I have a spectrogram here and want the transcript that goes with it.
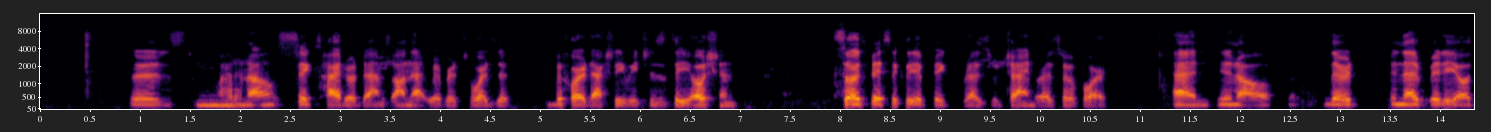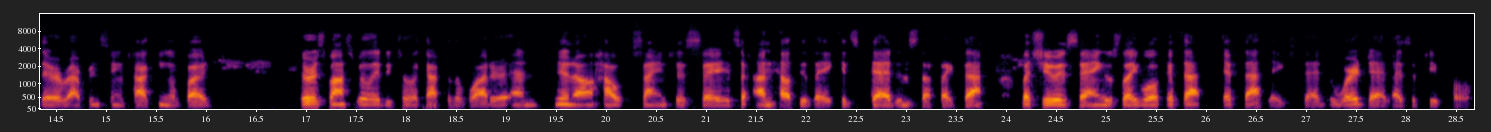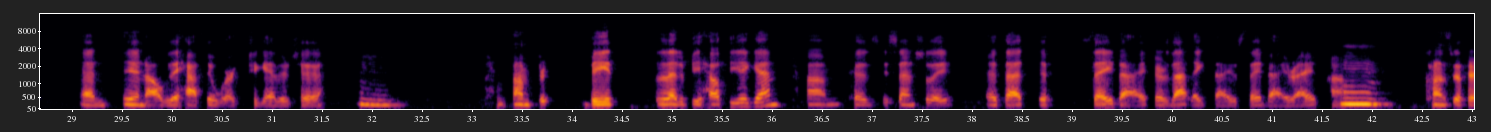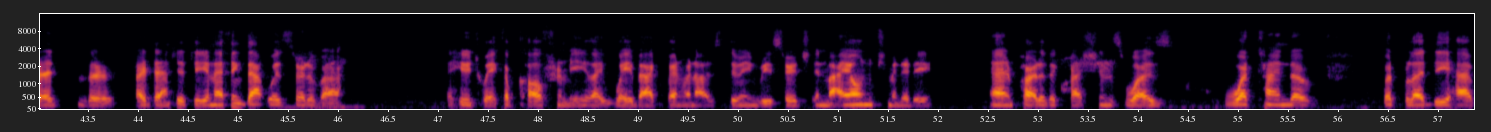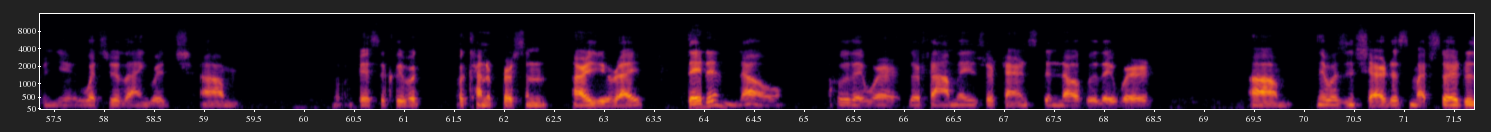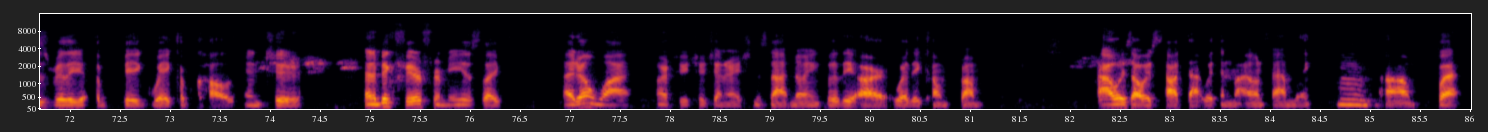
There's mm. I don't know six hydro dams on that river towards it before it actually reaches the ocean. So it's basically a big res- giant reservoir, and you know they're in that video they're referencing talking about the responsibility to look after the water and you know how scientists say it's an unhealthy lake it's dead and stuff like that. But she was saying it was like well if that if that lake's dead we're dead as a people. And you know they have to work together to mm. um, be let it be healthy again because um, essentially if that if they die or that lake dies they die right um, mm. comes with their their identity and i think that was sort of a a huge wake up call for me, like way back when when I was doing research in my own community. And part of the questions was, what kind of, what blood do you have in you? What's your language? Um, basically, what what kind of person are you? Right? They didn't know who they were. Their families, their parents didn't know who they were. Um, it wasn't shared as much, so it was really a big wake up call into, and a big fear for me is like I don't want our future generations not knowing who they are, where they come from. I was always taught that within my own family. Mm. Um, but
